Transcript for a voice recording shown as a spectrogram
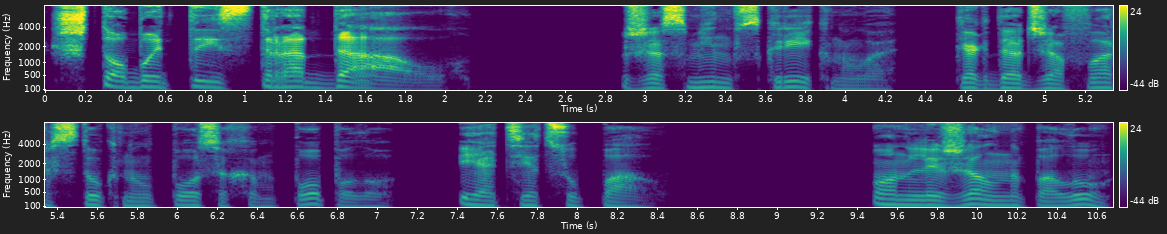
чтобы ты страдал!» Жасмин вскрикнула, когда Джафар стукнул посохом по полу, и отец упал. Он лежал на полу,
